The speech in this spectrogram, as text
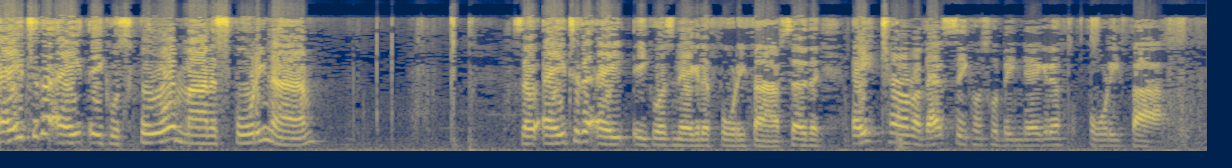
a to the 8th equals 4 minus 49. So a to the 8 equals negative 45. So the 8th term of that sequence would be negative 45.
